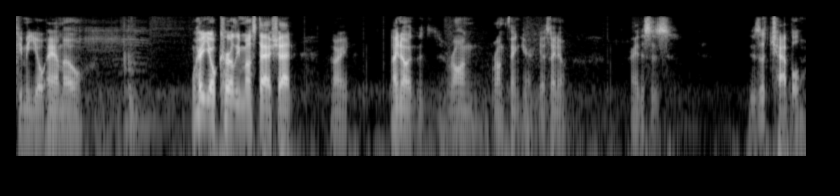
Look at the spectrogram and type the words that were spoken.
Give me your ammo. Where your curly mustache at? Alright. I know, wrong wrong thing here. Yes, I know. Alright, this is... This is this a chapel?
